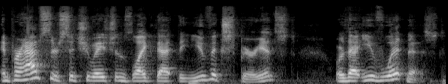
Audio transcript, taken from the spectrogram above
And perhaps there's situations like that that you've experienced or that you've witnessed.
